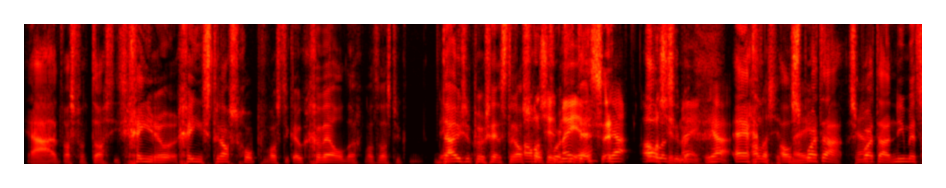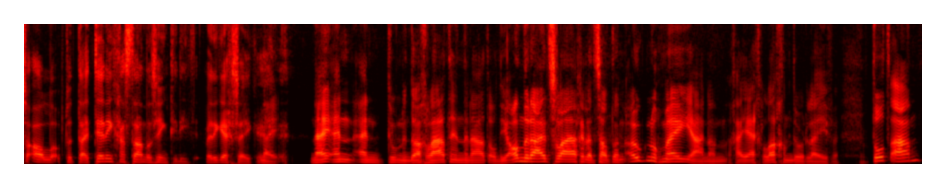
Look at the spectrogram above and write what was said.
ja, het was fantastisch. Geen, geen strafschop was natuurlijk ook geweldig. Want het was natuurlijk Ja. duizend procent strafschop Alles zit voor mee, hè? Vitesse. Ja, Alles alles zit in mee. ja Echt, alles zit als mee. Sparta, Sparta nu met z'n allen op de Titanic gaat staan, dan zingt hij niet. Weet ik echt zeker. Nee. Nee, en, en toen een dag later inderdaad, al die andere uitslagen, dat zat dan ook nog mee. Ja, dan ga je echt lachend door het leven. Tot aan...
